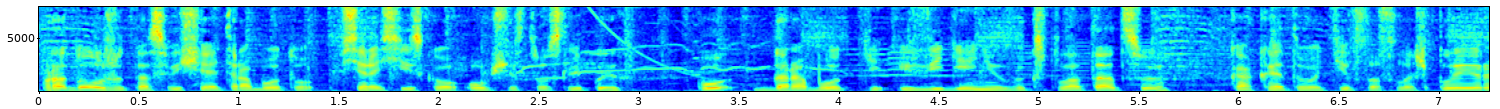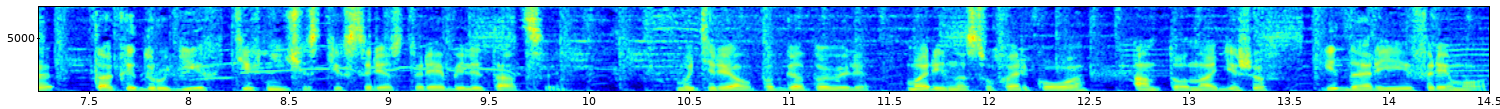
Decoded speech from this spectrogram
продолжит освещать работу Всероссийского общества слепых по доработке и введению в эксплуатацию как этого тифлофлешплеера, так и других технических средств реабилитации. Материал подготовили Марина Сухарькова, Антон Агишев и Дарья Ефремова.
